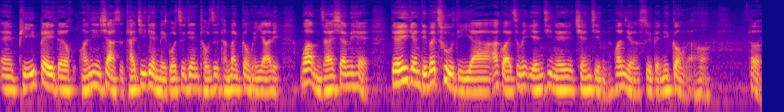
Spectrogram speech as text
诶，疲惫的环境下，使台积电美国之间投资谈判更为压力。我唔知什么嘿，就已经准备触底呀，啊，怪这么严峻的前景，反正随便你讲了哈。好，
